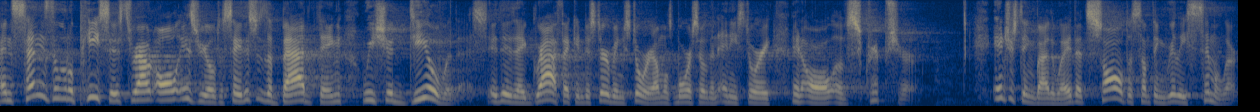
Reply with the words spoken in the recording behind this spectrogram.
and sends the little pieces throughout all Israel to say, This is a bad thing. We should deal with this. It is a graphic and disturbing story, almost more so than any story in all of Scripture. Interesting, by the way, that Saul does something really similar.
